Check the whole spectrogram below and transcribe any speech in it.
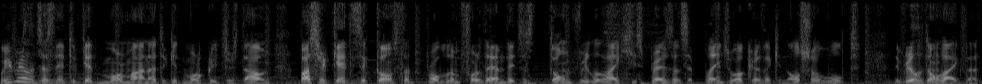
We really just need to get more mana to get more creatures down. Basri Ket is a constant problem for them. They just don't really like his presence. A Planeswalker that can also ult. They really don't like that.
